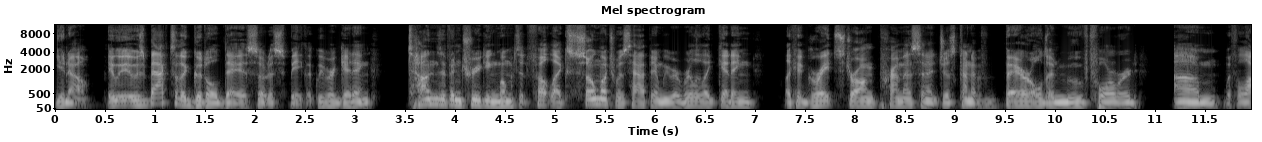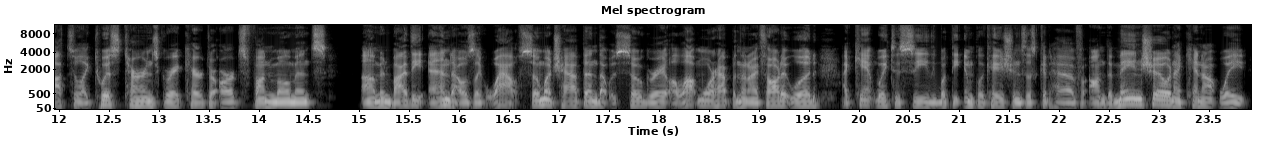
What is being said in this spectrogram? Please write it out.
you know, it, it was back to the good old days, so to speak. Like we were getting tons of intriguing moments. It felt like so much was happening. We were really like getting like a great strong premise and it just kind of barreled and moved forward um, with lots of like twists, turns, great character arcs, fun moments. Um, and by the end, I was like, wow, so much happened. That was so great. A lot more happened than I thought it would. I can't wait to see what the implications this could have on the main show. And I cannot wait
